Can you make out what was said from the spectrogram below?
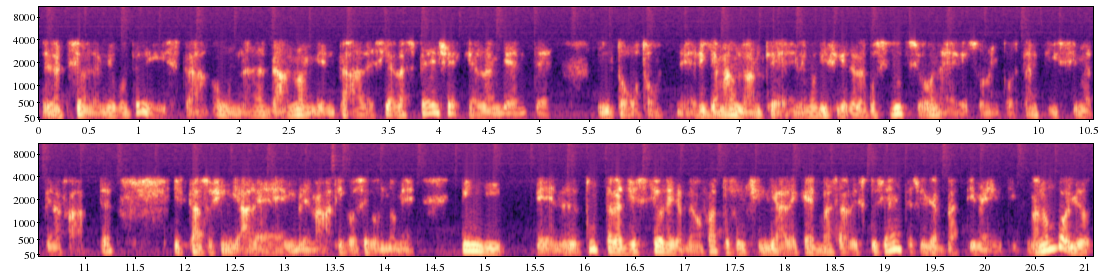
relazione dal mio punto di vista, un danno ambientale sia alla specie che all'ambiente in toto, eh, richiamando anche le modifiche della Costituzione che sono importantissime appena fatte. Il caso cinghiale è emblematico secondo me. Quindi eh, tutta la gestione che abbiamo fatto sul cinghiale, che è basata esclusivamente sugli abbattimenti, ma non voglio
